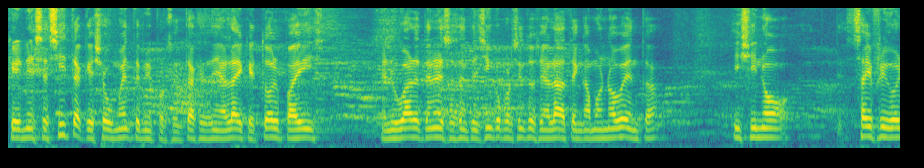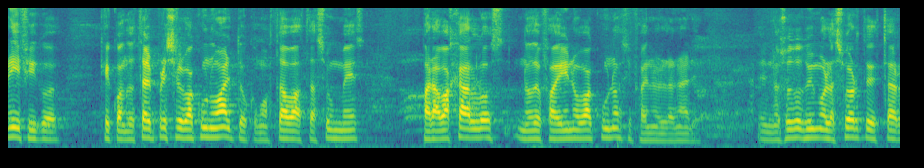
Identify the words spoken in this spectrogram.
que necesita que yo aumente mi porcentaje señalado y que todo el país, en lugar de tener 65% señalada, tengamos 90%. Y si no, seis frigoríficos que cuando está el precio del vacuno alto, como estaba hasta hace un mes, para bajarlos, no de faeno vacunos y faeno lanares. Eh, nosotros tuvimos la suerte de estar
